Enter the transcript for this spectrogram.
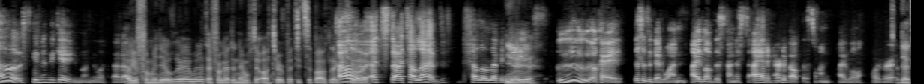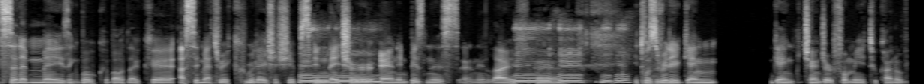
Oh, Skin in the Game. Let me look that up. Are you familiar with it? I forgot the name of the author, but it's about like. Oh, uh, it's uh, Taleb, fellow Lebanese. Yeah, yeah. Ooh, okay. This is a good one. I love this kind of stuff. I hadn't heard about this one. I will order it. That's an amazing book about like uh, asymmetric relationships mm-hmm. in nature and in business and in life. Mm-hmm. And mm-hmm. It was really a game game changer for me to kind of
